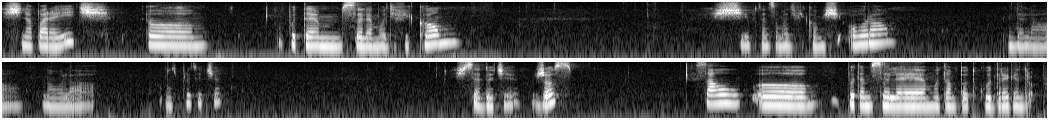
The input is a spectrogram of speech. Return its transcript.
și ne apare aici. Uh, putem să le modificăm și putem să modificăm și ora. de la 9 la 11 și se duce jos sau uh, putem să le mutăm tot cu drag and drop.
